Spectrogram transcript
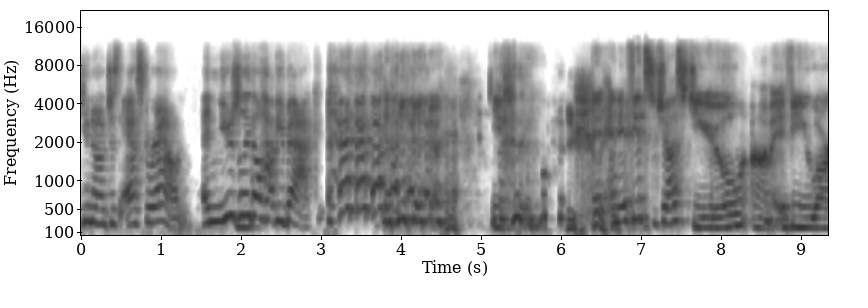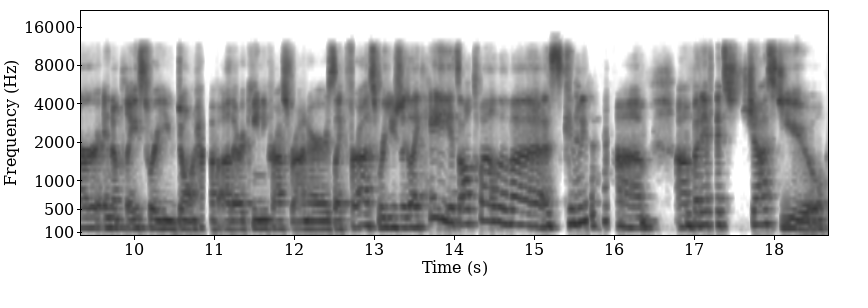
you know, just ask around. And usually they'll have you back. Usually. Usually. And, and, if it's just you, um, if you are in a place where you don't have other Canicross runners, like for us, we're usually like, hey, it's all 12 of us. Can we? Um, um, but if it's just you,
